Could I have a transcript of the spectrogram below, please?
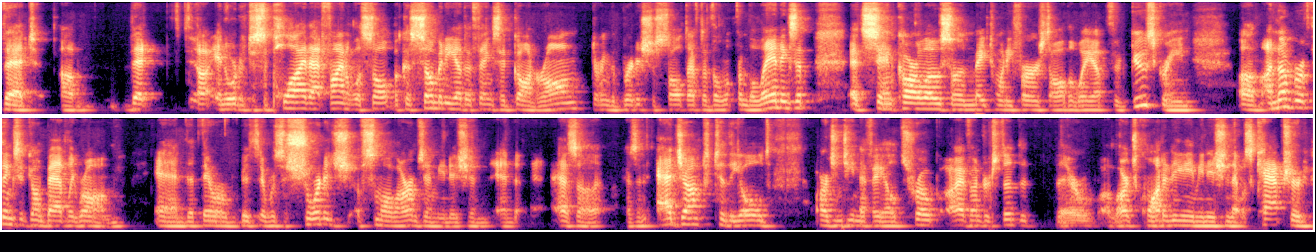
that um, that uh, in order to supply that final assault because so many other things had gone wrong during the British assault after the from the landings at, at San Carlos on May 21st all the way up through Goose Green, um, a number of things had gone badly wrong, and that there were there was a shortage of small arms ammunition, and as a as an adjunct to the old Argentine FAL trope, I've understood that there a large quantity of ammunition that was captured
